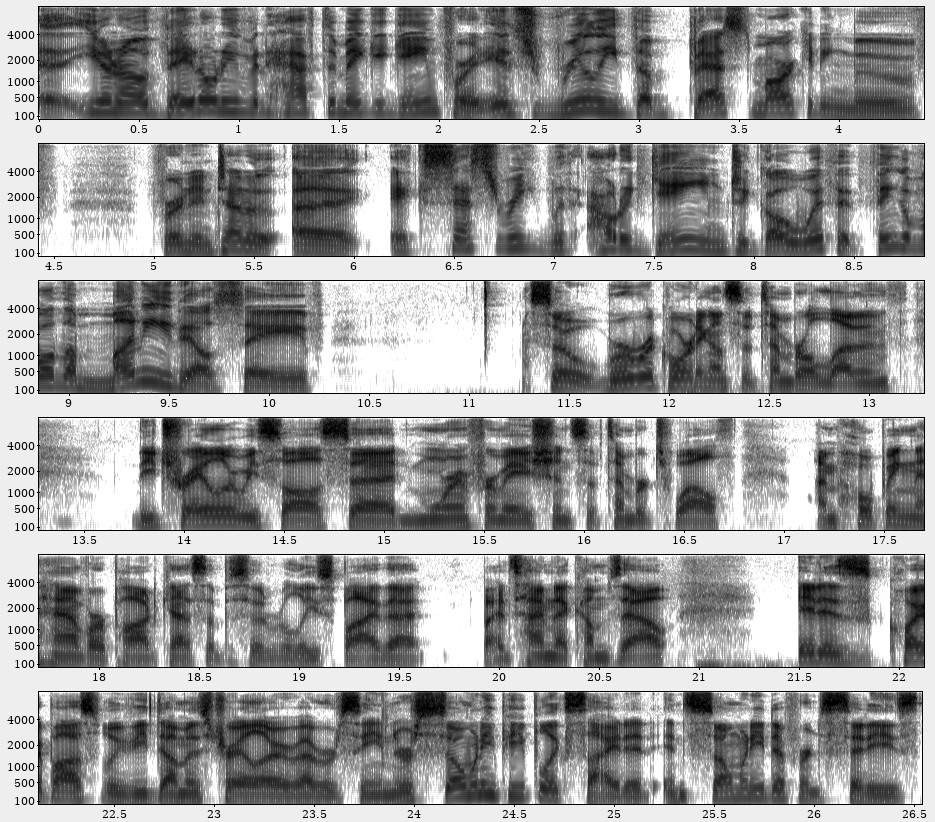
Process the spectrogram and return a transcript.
uh, you know they don't even have to make a game for it. It's really the best marketing move for a Nintendo uh, accessory without a game to go with it. Think of all the money they'll save. So we're recording on September 11th. The trailer we saw said more information September 12th. I'm hoping to have our podcast episode released by that by the time that comes out. It is quite possibly the dumbest trailer I've ever seen. There's so many people excited in so many different cities,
